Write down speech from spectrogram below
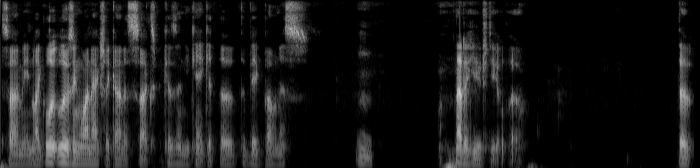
So I mean, like lo- losing one actually kind of sucks because then you can't get the the big bonus. Mm. Not a huge deal though. The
